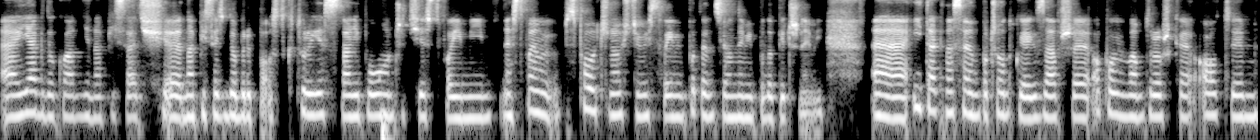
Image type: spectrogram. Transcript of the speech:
e, jak dokładnie napisać, e, napisać dobry post, który jest w stanie połączyć się z, twoimi, z Twoją społecznością i z Twoimi potencjalnymi podopiecznymi. E, I tak na samym początku, jak zawsze, opowiem Wam troszkę o tym,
